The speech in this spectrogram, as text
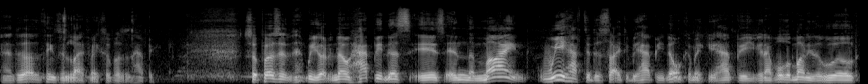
and the other things in life makes a person happy. So, person, we got to know happiness is in the mind. We have to decide to be happy. No one can make you happy. You can have all the money in the world.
